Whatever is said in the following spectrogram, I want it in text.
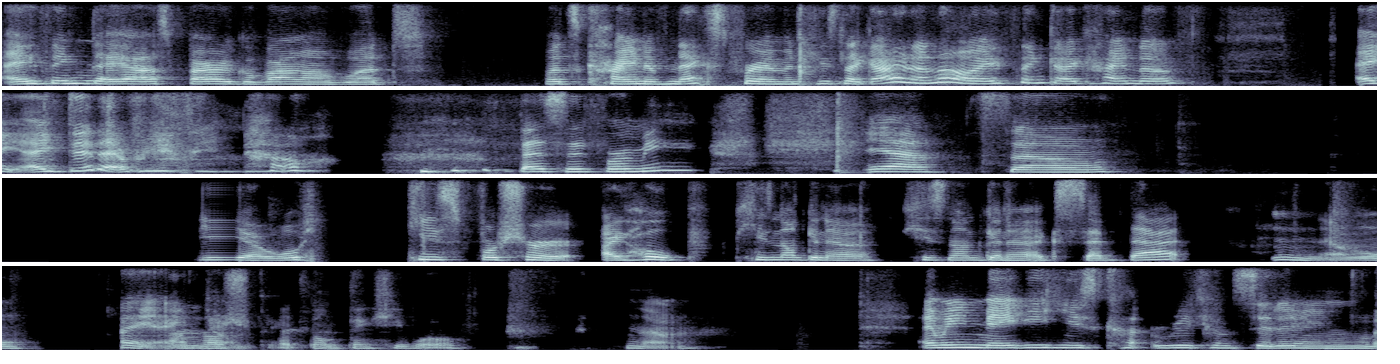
I think they asked Barack Obama what what's kind of next for him, and he's like, I don't know. I think I kind of I I did everything now. That's it for me. Yeah. So Yeah, well, he's for sure. I hope he's not gonna. He's not gonna accept that. no, I, I I'm don't. Sure, I don't think he will. no. I mean, maybe he's reconsidering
